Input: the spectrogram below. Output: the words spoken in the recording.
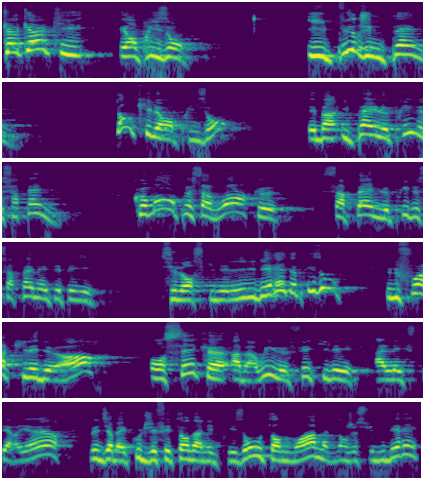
quelqu'un qui est en prison. Il purge une peine. Tant qu'il est en prison, eh ben, il paye le prix de sa peine. Comment on peut savoir que sa peine, le prix de sa peine a été payé? C'est lorsqu'il est libéré de prison. Une fois qu'il est dehors, on sait que, ah ben oui, le fait qu'il est à l'extérieur, peut dire, bah, écoute, j'ai fait tant d'années de prison, tant de mois, maintenant je suis libéré.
